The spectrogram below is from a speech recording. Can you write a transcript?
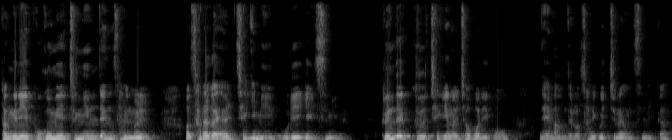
당연히 복음이 증인된 삶을 살아가야 할 책임이 우리에게 있습니다. 그런데 그 책임을 저버리고 내 마음대로 살고 있지는 않습니까?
